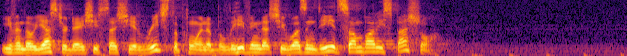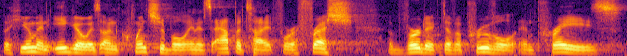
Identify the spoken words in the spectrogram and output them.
even though yesterday she says she had reached the point of believing that she was indeed somebody special. The human ego is unquenchable in its appetite for a fresh verdict of approval and praise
